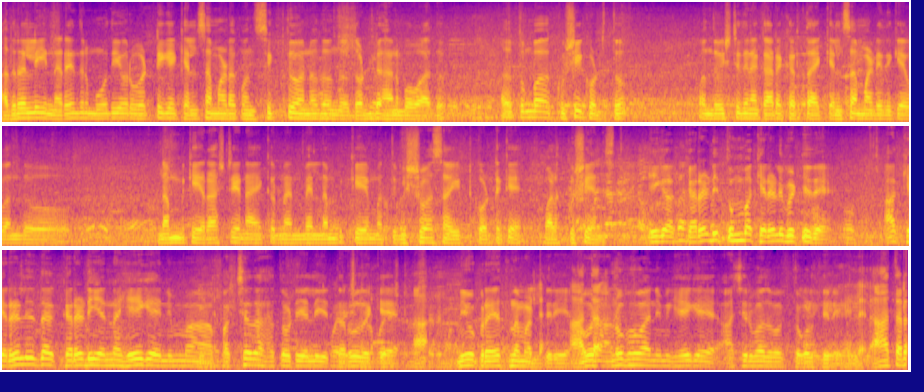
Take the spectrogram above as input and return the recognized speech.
ಅದರಲ್ಲಿ ನರೇಂದ್ರ ಮೋದಿಯವರು ಒಟ್ಟಿಗೆ ಕೆಲಸ ಮಾಡೋಕೆ ಒಂದು ಸಿಕ್ತು ಅನ್ನೋದು ಒಂದು ದೊಡ್ಡ ಅನುಭವ ಅದು. ಅದು ತುಂಬ ಖುಷಿ ಕೊಡ್ತು. ಒಂದು ಇಷ್ಟು ದಿನ ಕಾರ್ಯಕರ್ತ ಕೆಲಸ ಮಾಡಿದ್ದಕ್ಕೆ ಒಂದು ನಂಬಿಕೆ ರಾಷ್ಟ್ರೀಯ ನಾಯಕರು ನನ್ನ ಮೇಲೆ ನಂಬಿಕೆ ಮತ್ತು ವಿಶ್ವಾಸ ಇಟ್ಕೊಟ್ಟಕ್ಕೆ ಭಾಳ ಖುಷಿ ಅನ್ನಿಸ್ತು. ಈಗ ಕರಡಿ ತುಂಬ ಕೆರಳಿ ಬಿಟ್ಟಿದೆ. ಆ ಕೆರಳಿದ ಕರಡಿಯನ್ನು ಹೇಗೆ ನಿಮ್ಮ ಪಕ್ಷದ ಹತೋಟಿಯಲ್ಲಿ ತರುವುದಕ್ಕೆ ನೀವು ಪ್ರಯತ್ನ ಮಾಡ್ತೀರಿ? ಅವರ ಅನುಭವ ನಿಮಗೆ ಹೇಗೆ ಆಶೀರ್ವಾದವಾಗಿ ತಗೊಳ್ತೀರಿ? ಇಲ್ಲ, ಆ ಥರ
